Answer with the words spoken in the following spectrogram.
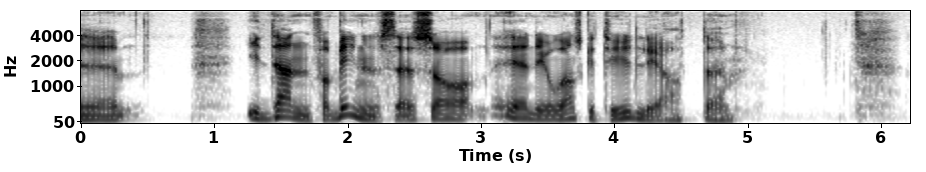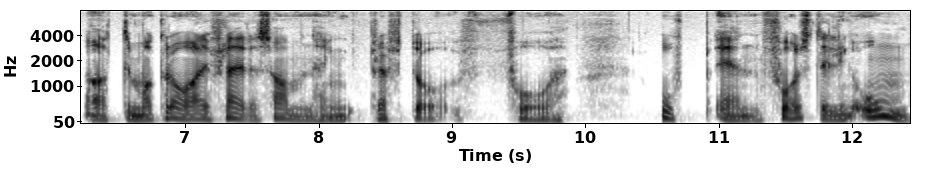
eh, i den forbindelse så er det jo ganske tydelig at eh, at Macron har i flere sammenheng prøvd å få en forestilling om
